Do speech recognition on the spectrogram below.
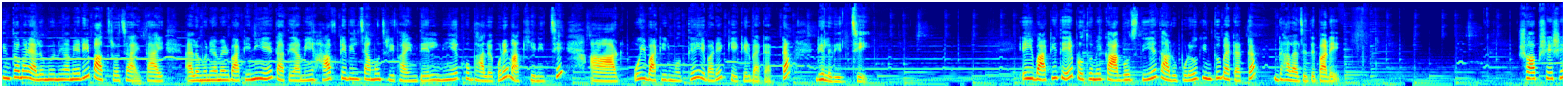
কিন্তু আমার অ্যালুমিনিয়ামেরই পাত্র চাই। তাই অ্যালুমিনিয়ামের বাটি নিয়ে তাতে আমি হাফ টেবিল চামচ রিফাইন তেল নিয়ে খুব ভালো করে মাখিয়ে নিচ্ছি। আর ওই বাটির মধ্যে এবারে কেকের ব্যাটারটা ঢেলে দিচ্ছি। এই বাটিতে প্রথমে কাগজ দিয়ে তার উপরেও কিন্তু ব্যাটারটা ঢালা যেতে পারে। সব শেষে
